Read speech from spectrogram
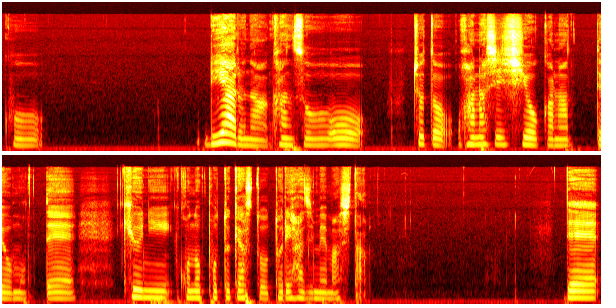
こうリアルな感想をちょっとお話ししようかなって思って急にこのポッドキャストを撮り始めました。で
